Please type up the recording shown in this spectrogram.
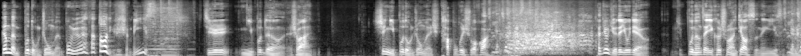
根本不懂中文，不明白他到底是什么意思。其实你不懂是吧？是你不懂中文，是他不会说话，他就觉得有点就不能在一棵树上吊死那个意思，就是。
